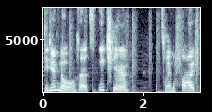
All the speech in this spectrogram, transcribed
Did you know that each year 25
